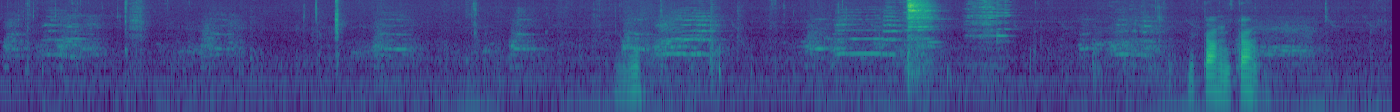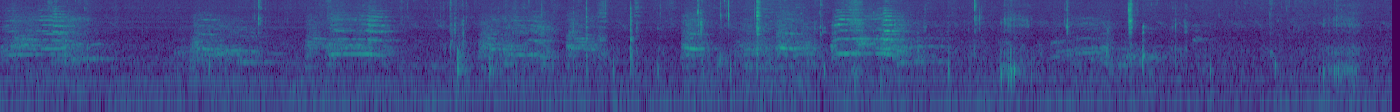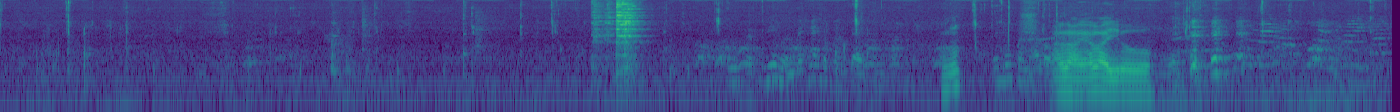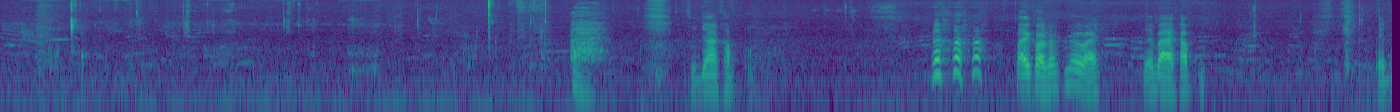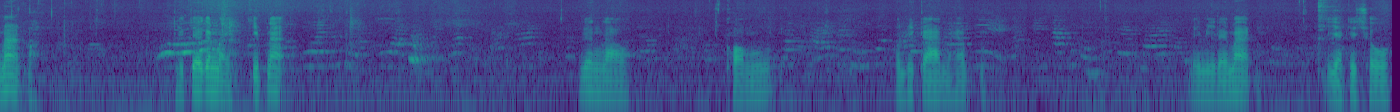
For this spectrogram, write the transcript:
มีกั้งมีกั้ง อร่อย อร่อยอยู่ สุดยอดครับ ไปก่อนนะ ไม่ไหวบ๊ายบายครับ เผ็ดมาก เดี๋ยวเจอกันใหม่ คลิปหน้า เรื่องราวของคนพิการนะครับ ไม่มีอะไรมาก อยากจะโชว์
